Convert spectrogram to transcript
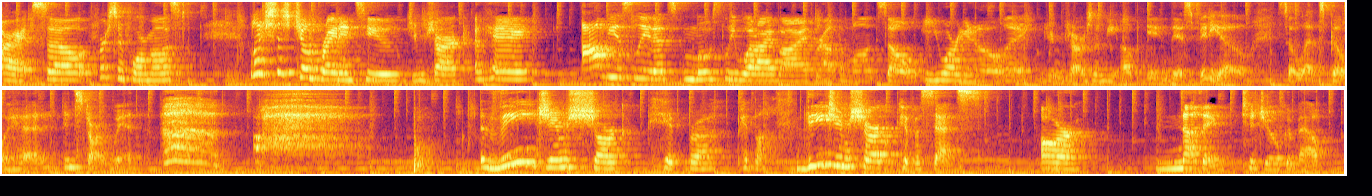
All right, so first and foremost, let's just jump right into Gymshark, okay? Obviously, that's mostly what I buy throughout the month, so you already know like Gymshark is gonna be up in this video. So let's go ahead and start with the Gymshark Pippa, Pippa. The Gymshark Pippa sets are nothing to joke about.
